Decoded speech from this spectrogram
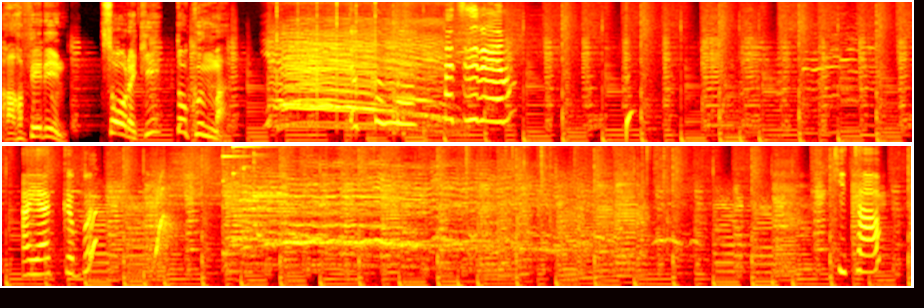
Aferin. Sonraki dokunma. Dokunma. Hazırım. Ayakkabı. Kitap.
